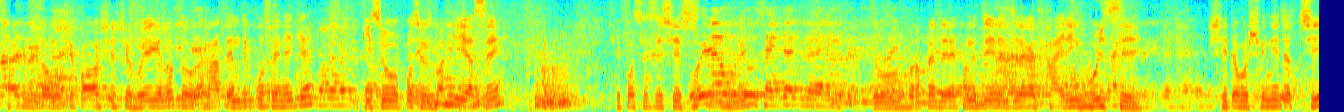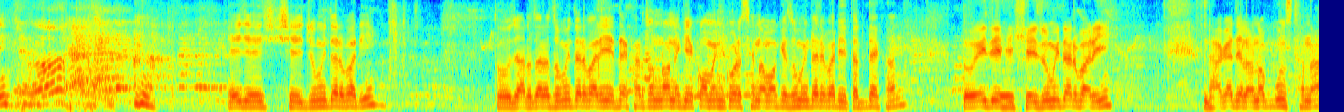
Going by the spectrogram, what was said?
সার্টিফিকেট অবশ্যই পাওয়া শেষে হয়ে গেল তো হাত এন্দের পৌঁছায় নাকি কিছু প্রসেস বাকি আছে সেই প্রসেসে শেষ হবে। তো আপনাদের এখন যে জায়গায় ফায়ারিং হয়েছে সেটা অবশ্যই নিয়ে যাচ্ছি। এই যে সেই জমিদার বাড়ি। তো যারা যারা জমিদার বাড়ি দেখার জন্য অনেকে কমেন্ট করেছেন আমাকে জমিদার বাড়ি তার দেখান। তো এই যে সেই জমিদার বাড়ি ঢাকা জেলা নবগঞ্জ থানা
